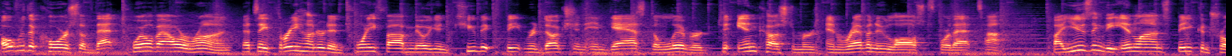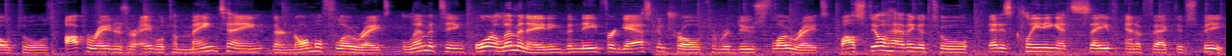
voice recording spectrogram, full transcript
Over the course of that 12 hour run, that's a 325 million cubic feet reduction in gas delivered to end customers and revenue lost for that time. By using the inline speed control tools, operators are able to maintain their normal flow rates, limiting or eliminating the need for gas control to reduce flow rates while still having a tool that is cleaning at safe and effective speeds.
